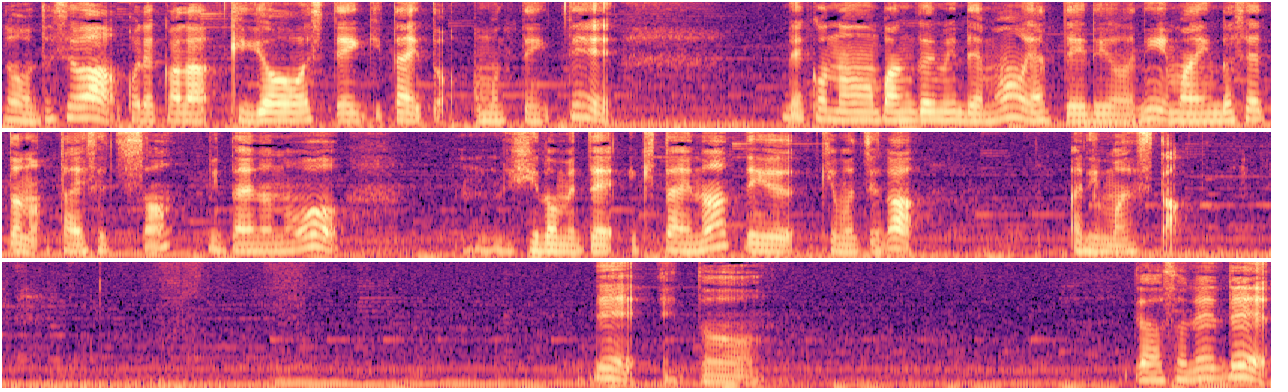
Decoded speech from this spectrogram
私はこれから起業をしていきたいと思っていてでこの番組でもやっているようにマインドセットの大切さみたいなのを、うん、広めていきたいなっていう気持ちがありました。でえっとじゃあそれで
